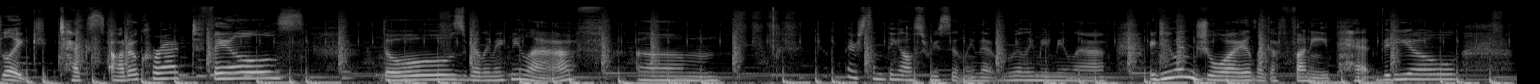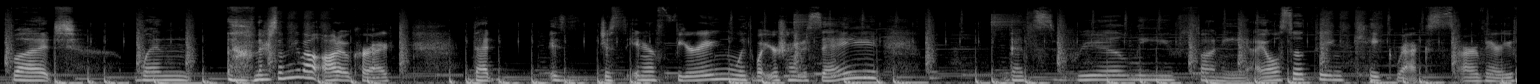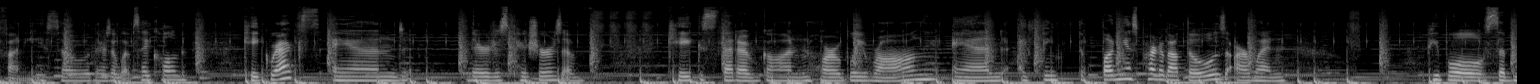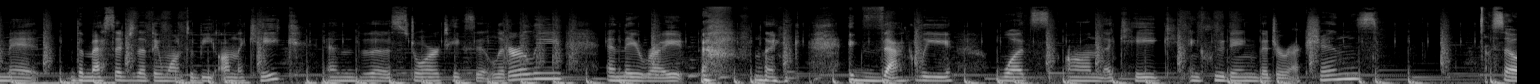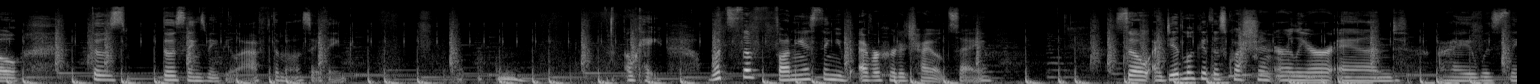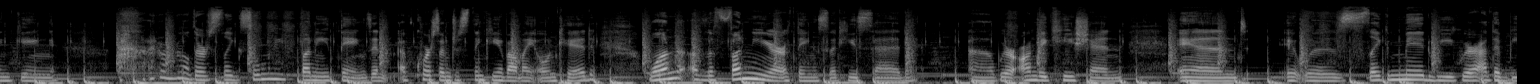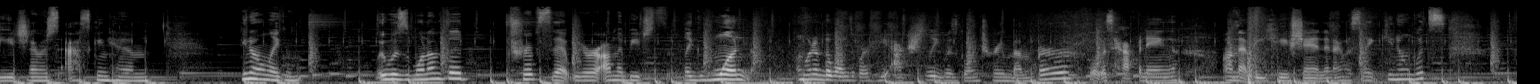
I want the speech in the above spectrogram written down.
like text autocorrect fails. Those really make me laugh. Um, there's something else recently that really made me laugh. I do enjoy like a funny pet video, but when there's something about autocorrect that is just interfering with what you're trying to say, that's really funny. I also think cake wrecks are very funny. So there's a website called Cake Wrecks, and they're just pictures of that have gone horribly wrong. And I think the funniest part about those are when people submit the message that they want to be on the cake and the store takes it literally and they write like exactly what's on the cake including the directions so those those things make me laugh the most i think Okay, what's the funniest thing you've ever heard a child say? So, I did look at this question earlier and I was thinking, I don't know, there's like so many funny things. And of course, I'm just thinking about my own kid. One of the funnier things that he said, uh, we were on vacation and it was like midweek. We were at the beach and I was asking him, you know, like it was one of the trips that we were on the beach, like one one of the ones where he actually was going to remember what was happening on that vacation and I was like, "You know, what's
